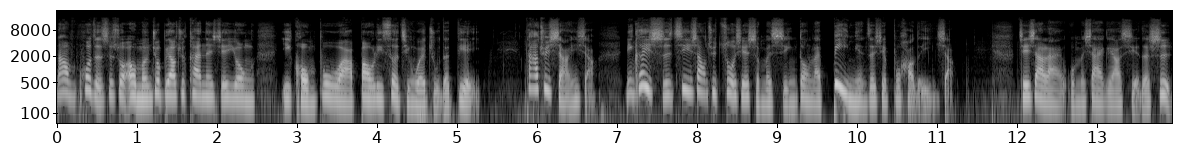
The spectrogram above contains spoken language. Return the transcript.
那或者是说，哦，我们就不要去看那些用以恐怖啊、暴力、色情为主的电影，大家去想一想，你可以实际上去做些什么行动来避免这些不好的影响。接下来，我们下一个要写的是，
